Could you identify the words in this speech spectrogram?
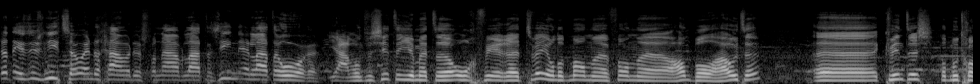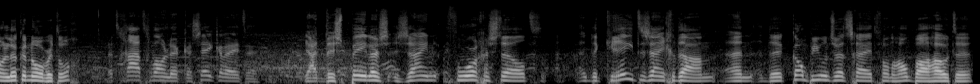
dat is dus niet zo. En dat gaan we dus vanavond laten zien en laten horen. Ja, want we zitten hier met eh, ongeveer eh, 200 man eh, van eh, Handbal Houten. Eh, Quintus, dat moet gewoon lukken Norbert, toch? Het gaat gewoon lukken, zeker weten. Ja, de spelers zijn voorgesteld. De kreten zijn gedaan. En de kampioenswedstrijd van Handbal Houten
